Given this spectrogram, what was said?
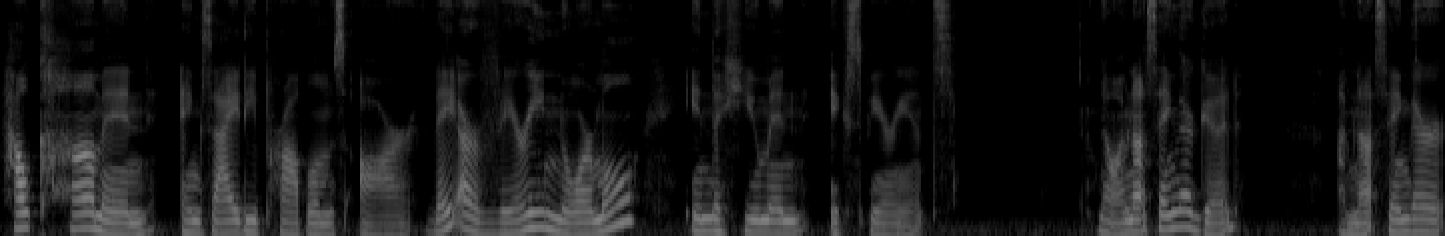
how common anxiety problems are. They are very normal in the human experience. No, I'm not saying they're good. I'm not saying they're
